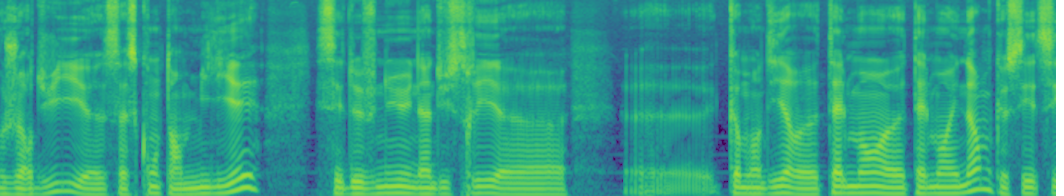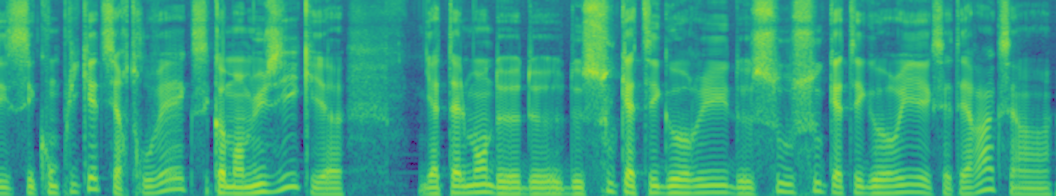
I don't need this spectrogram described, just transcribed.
Aujourd'hui, ça se compte en milliers. C'est devenu une industrie euh, comment dire, euh, tellement, euh, tellement énorme que c'est- compliqué de s'y retrouver. C'est comme en musique, il y a, tellement de, sous-catégories, de sous-sous-catégories, etc. Que c'est un,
